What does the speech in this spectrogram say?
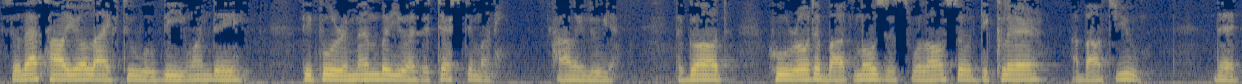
So that's how your life too will be. One day, people remember you as a testimony. Hallelujah. The God who wrote about Moses will also declare about you that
